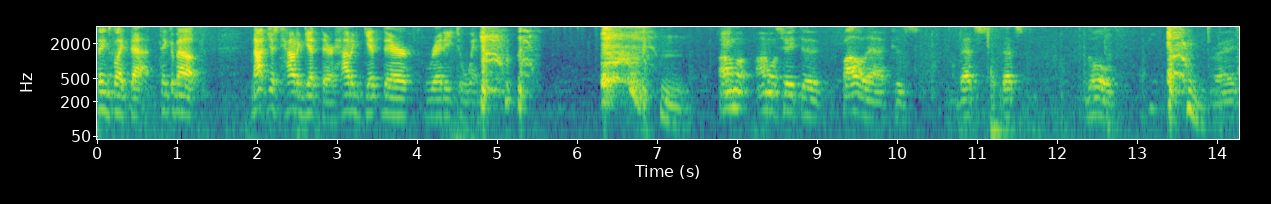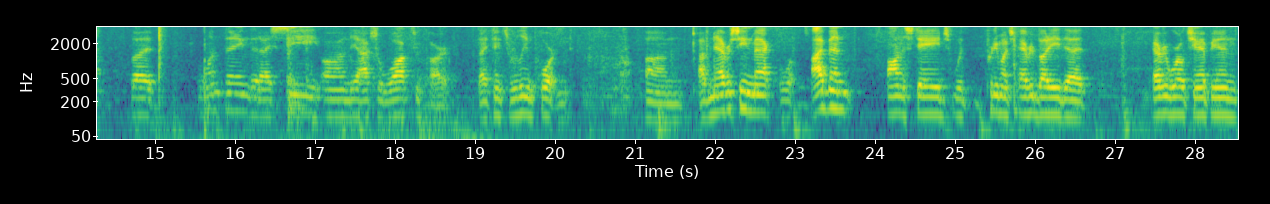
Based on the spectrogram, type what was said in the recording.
Things like that. Think about not just how to get there, how to get there ready to win. I almost hate to follow that because that's that's gold, right? But one thing that I see on the actual walkthrough part that I think is really important. Um, I've never seen Mac. well, I've been on the stage with pretty much everybody that every world champion.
